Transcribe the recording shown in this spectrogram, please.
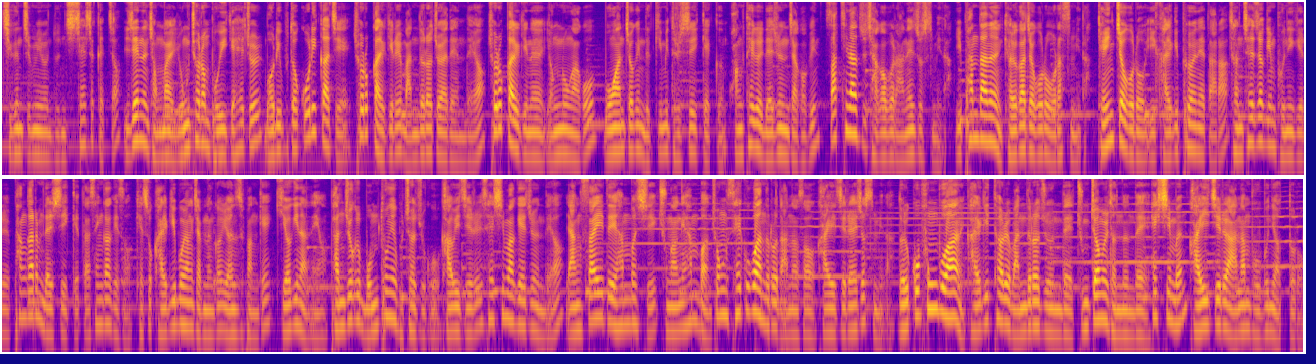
지금쯤이면 눈치채셨겠죠? 이제는 정말 용처럼 보이게 해줄 머리부터 꼬리까지의 초록갈기를 만들어줘야 되는데요. 초록갈기는 영롱하고 몽환적인 느낌이 들 수 있게끔 광택을 내주는 작업인 사티나주 작업을 안 해줬습니다. 이 판단은 결과적으로 옳았습니다. 개인적으로 이 갈기 표현에 따라 전체적인 분위기를 판가름 낼 수 있겠다 생각해서 계속 갈기 모양 잡는 붙여주는 걸 연습한 게 기억이 나네요. 반죽을 몸통에 붙여주고 가위질을 세심하게 해주는데요. 양 사이드에 한 번씩 중앙에 한 번총세 구간으로 나눠서 가위질을 해줬습니다. 넓고 풍부한 갈기털을 만들어주는데 중점을 뒀는데 핵심은 가위질을 안 한 부분이 없도록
